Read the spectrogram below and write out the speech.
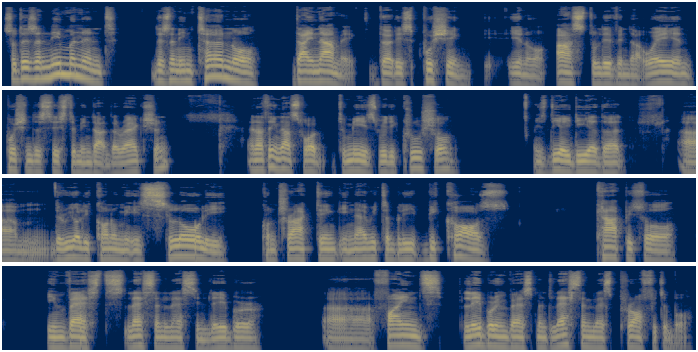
So there's an imminent, there's an internal dynamic that is pushing, you know, us to live in that way and pushing the system in that direction. And I think that's what, to me, is really crucial, is the idea that um, the real economy is slowly contracting inevitably because capital invests less and less in labor, uh, finds labor investment less and less profitable.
